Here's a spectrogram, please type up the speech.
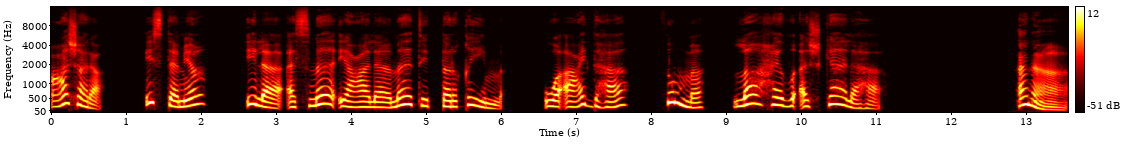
عشرة. استمع إلى أسماء علامات الترقيم وأعدها ثم لاحظ أشكالها. أنا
